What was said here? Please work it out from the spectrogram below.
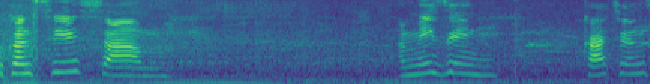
you can see some amazing curtains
